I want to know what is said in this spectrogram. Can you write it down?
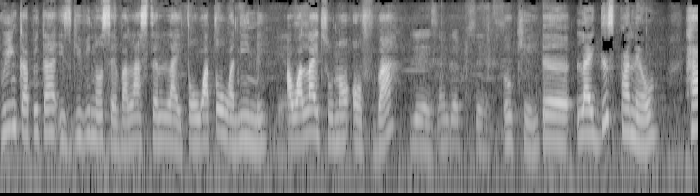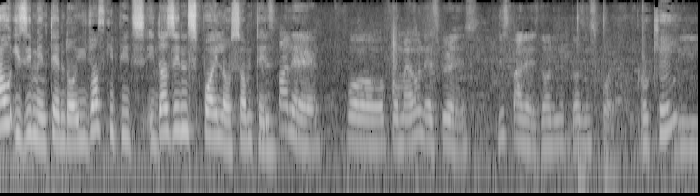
Green Capital is giving us everlasting light. Or wato wanine. Yes. Our lights will not off, ba? yes, hundred percent. Okay. Uh, like this panel, how is it maintained? Or you just keep it, it doesn't spoil or This something? panel, for for my own experience, this panel is doesn't doesn't spoil. Okay. The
